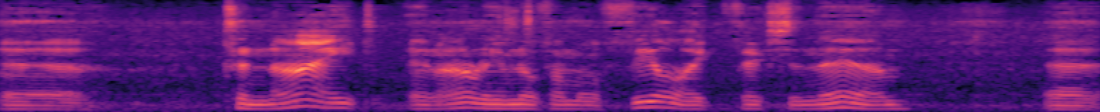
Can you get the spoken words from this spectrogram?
uh, tonight, and I don't even know if I'm going to feel like fixing them, uh,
